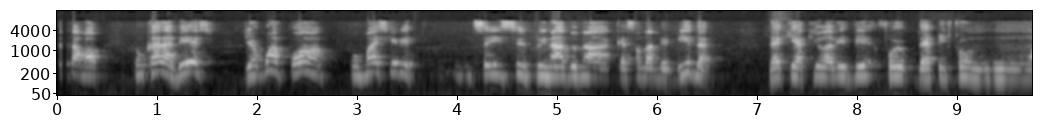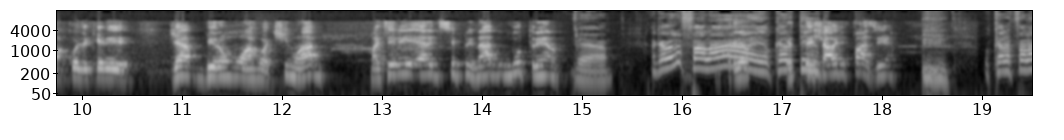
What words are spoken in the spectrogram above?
você tá mal. Um cara desse, de alguma forma, por mais que ele seja disciplinado na questão da bebida, né, que aquilo ali foi, de repente, foi um, uma coisa que ele já virou uma rotina, um hábito, mas ele era disciplinado no treino. É. A galera fala, ah, o cara tem. deixava de fazer. O cara fala,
